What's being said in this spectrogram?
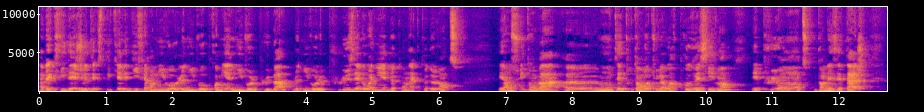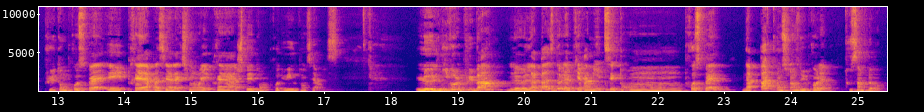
Avec l'idée, je vais t'expliquer les différents niveaux. Le niveau premier, le niveau le plus bas, le niveau le plus éloigné de ton acte de vente. Et ensuite, on va euh, monter tout en haut. Tu vas voir progressivement. Et plus on monte dans les étages, plus ton prospect est prêt à passer à l'action et prêt à acheter ton produit ou ton service. Le niveau le plus bas, la base de la pyramide, c'est que ton prospect n'a pas conscience du problème, tout simplement.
